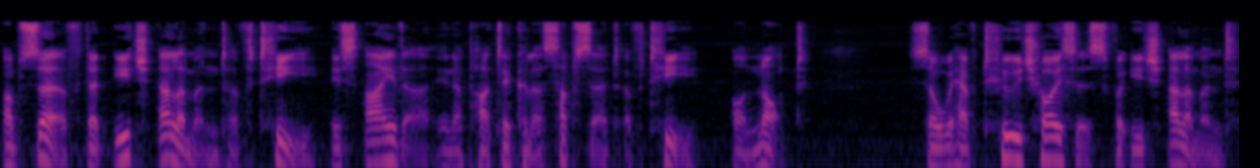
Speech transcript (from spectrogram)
Observe that each element of T is either in a particular subset of T or not. So we have two choices for each element.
